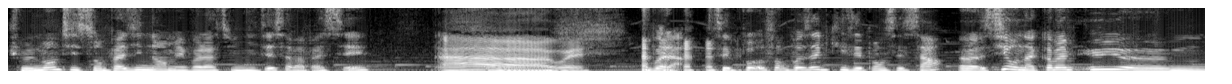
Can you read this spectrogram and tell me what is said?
Je me demande s'ils se sont pas dit non mais voilà c'est une idée ça va passer. Ah Euh, ouais. voilà, c'est po- fort possible qu'ils aient pensé ça. Euh, si on a quand même eu euh,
